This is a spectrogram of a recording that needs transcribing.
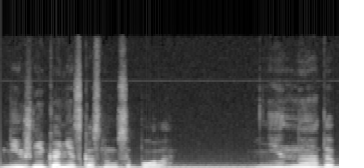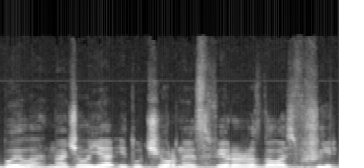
Нижний конец коснулся пола. «Не надо было!» — начал я, и тут черная сфера раздалась вширь,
